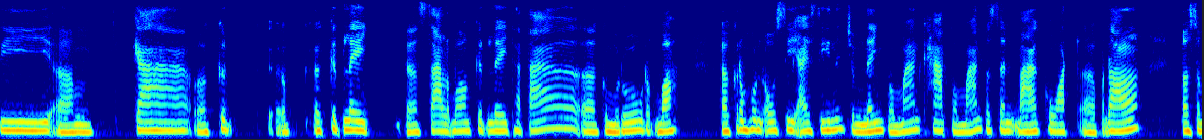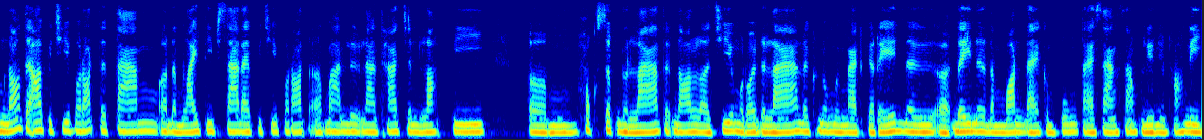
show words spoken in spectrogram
ពីការគិតគិតលេខសាឡបងគិតលេខថាតើគម្រោងរបស់ក្រុមហ៊ុន OCIC នឹងចំណេញប្រមាណខាតប្រមាណប៉ឺសិនបើគាត់ផ្ដល់ សំណងទៅឲ្យប្រជាពលរដ្ឋទៅតាមតម្លៃទីផ្សារដែលប្រជាពលរដ្ឋបានលើកឡើងថាចន្លោះពី60ដុល្លារទៅដល់ជាង100ដុល្លារនៅក្នុង1ម៉ែត្រការ៉េនៅដីនៅតំបន់ដែលកំពុងតែសាងសង់ពលានយន្តហោះនេះ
